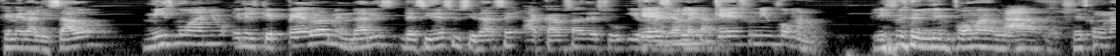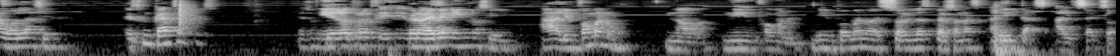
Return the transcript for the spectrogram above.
generalizado, mismo año en el que Pedro Armendáriz decide suicidarse a causa de su ¿Qué es, un, irremediable. ¿Qué es un linfómano? linfoma, güey. Ah. Es como una bola así. Es un cáncer, pues. Es un Y el otro que dije yo. Pero hay pues, benignos y... Ah, linfómano. No, ninfómano. Linfómano es- son las personas adictas al sexo.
